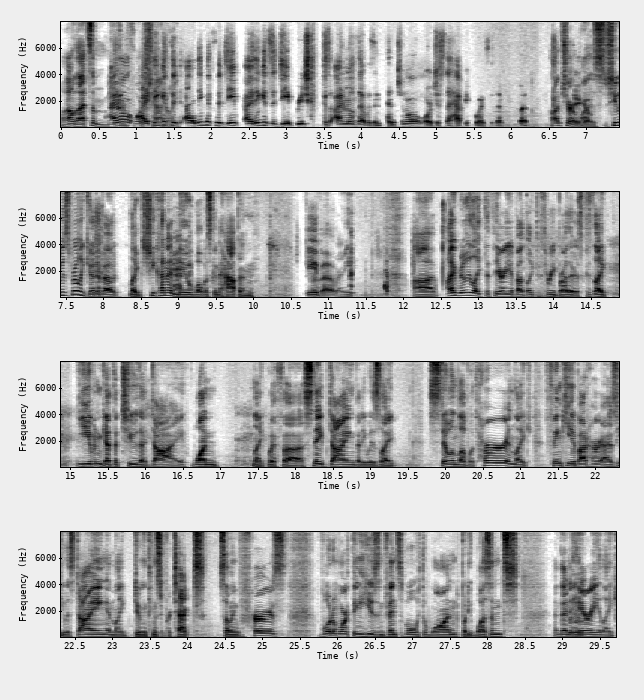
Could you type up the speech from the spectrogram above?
Wow, that's some. I don't. I think it's a. I think it's a deep. I think it's a deep reach because I don't know if that was intentional or just a happy coincidence. But I'm sure it you go. was. She was really good about like she kind of knew what was going to happen. gave uh, out. right. Uh, I really like the theory about like the three brothers because like you even get the two that die. One like with uh, Snape dying that he was like still in love with her and like thinking about her as he was dying and like doing things to protect something of hers. Voldemort thinking he was invincible with the wand, but he wasn't. And then Mhm. Harry like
